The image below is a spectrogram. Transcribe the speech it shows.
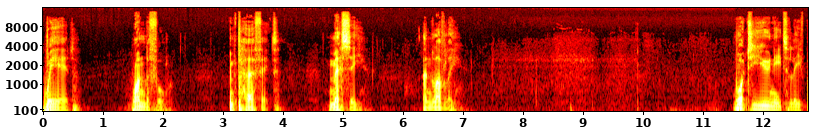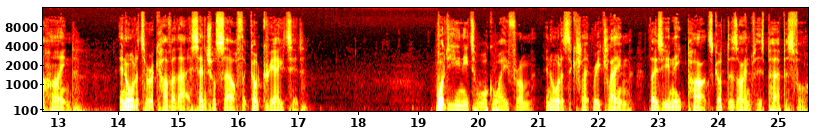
Weird, wonderful, imperfect, messy, and lovely. What do you need to leave behind? In order to recover that essential self that God created? What do you need to walk away from in order to cl- reclaim those unique parts God designed for His purpose for?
